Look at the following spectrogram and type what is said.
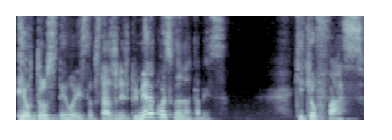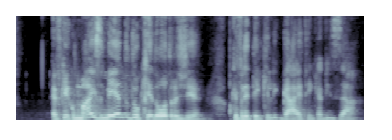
Eu trouxe terrorista para os Estados Unidos. Primeira coisa que veio na cabeça. O que, que eu faço? Eu fiquei com mais medo do que no outro dia. Porque eu falei, tem que ligar, eu tenho que avisar.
